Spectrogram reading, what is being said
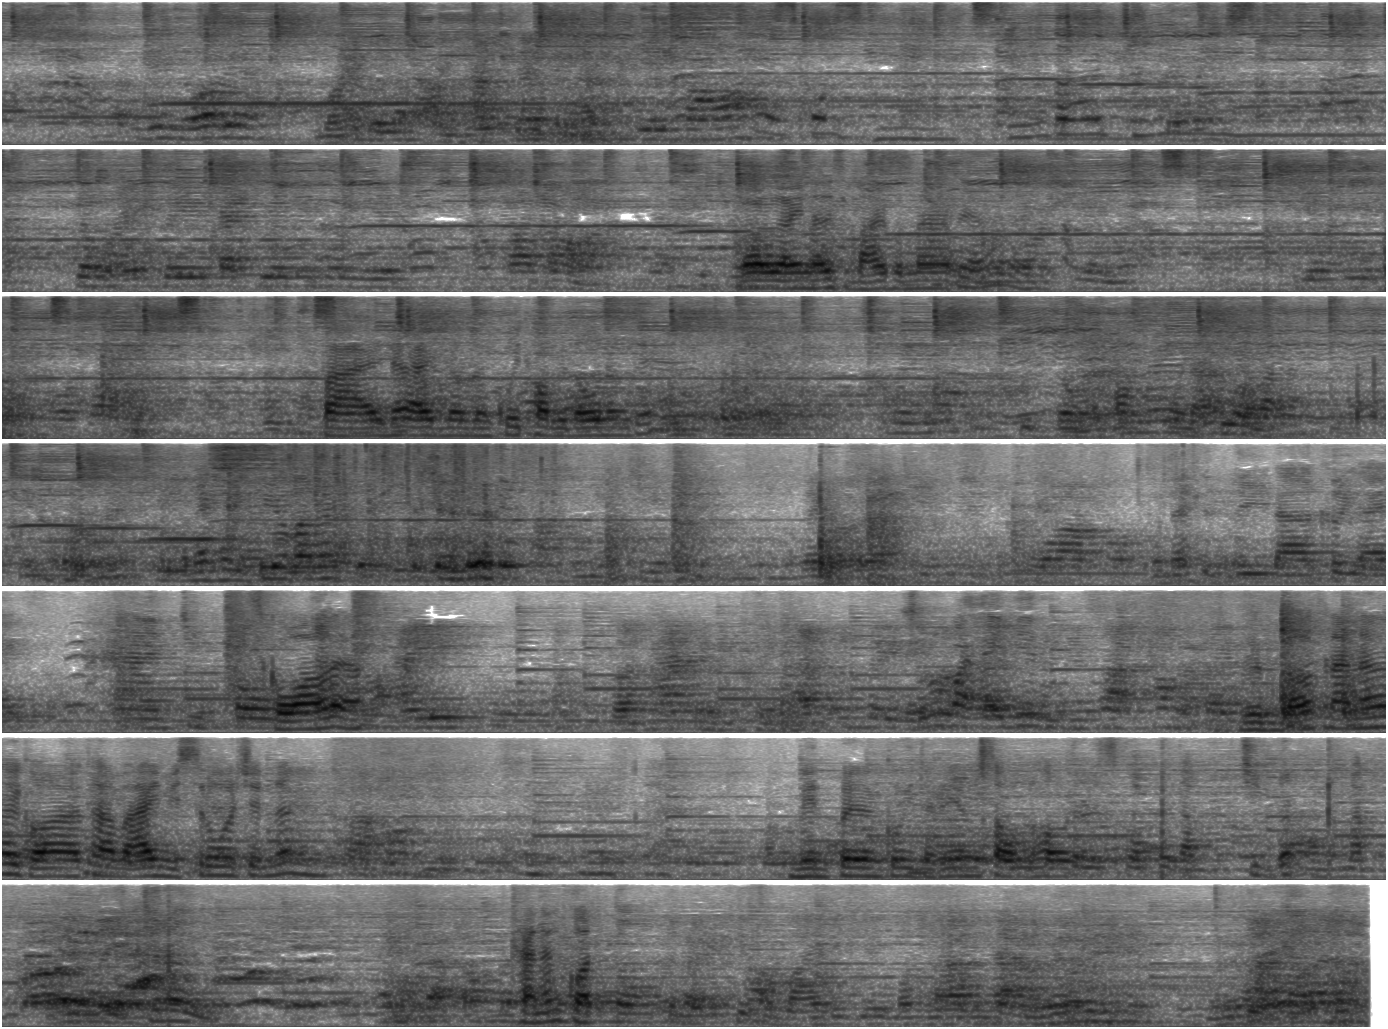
rồi rồi anh nói bài phần nào thế phải thế anh đừng khui thọt đâu nâng thế Đây con tia bạn đấy. Con đấy tình ti đã khơi ấy. Ai chim tô. score đấy hả ស្រួលបាយឯងទៀតវាមិនដល់ថ្នាក់ហ្នឹងអីគាត់ថាបើឯងវាស្រួលជាងហ្នឹងមានពេលអង្គុយតែរៀនសូត្ររហូតស្គាល់ទៅតាមជីវិតអង្គមាត់ទៅជ្រៅខាងហ្នឹងគាត់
